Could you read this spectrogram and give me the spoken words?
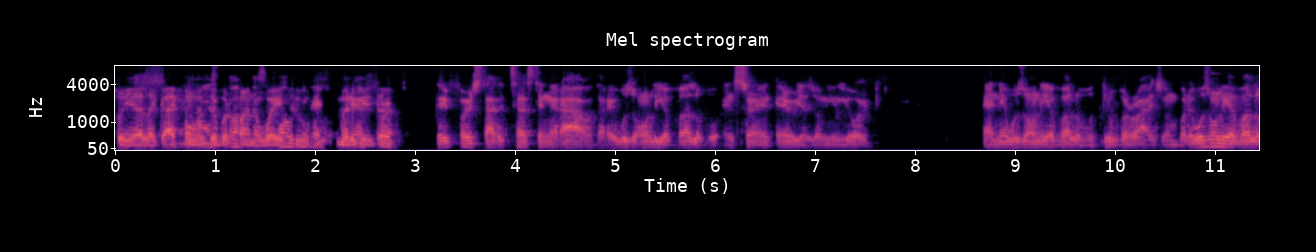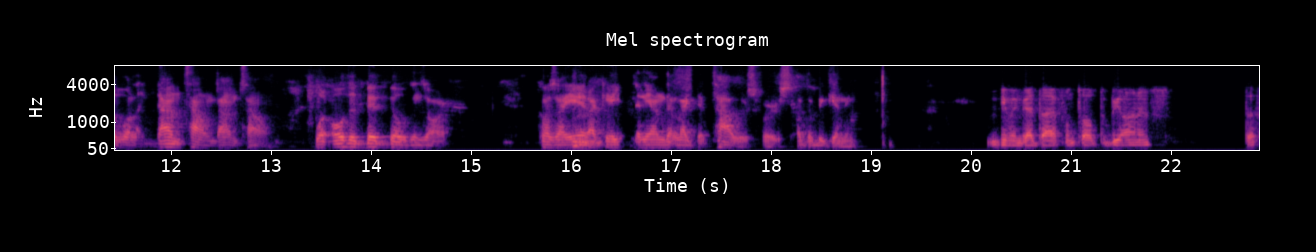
So yeah, like iPhone was able to find a way to when they- when mitigate that. first- They first started testing it out that it was only available in certain areas of New York, and it was only available through Verizon, but it was only available like downtown, downtown, where all the big buildings are. Because ahí Mm. era que ellos tenían the, like the towers first at the beginning. Even get the iPhone 12 to be honest. That's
